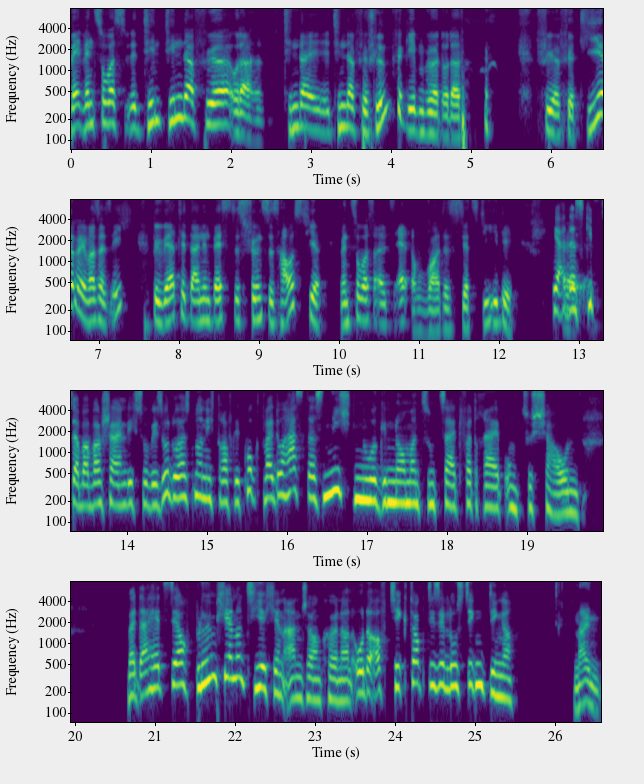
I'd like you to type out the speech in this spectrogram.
wenn es sowas Tinder für oder Tinder, Tinder für Schlümpfe geben wird oder für, für Tiere, was weiß ich. Bewerte dein bestes, schönstes Haustier. Wenn sowas als, oh, wow, das ist jetzt die Idee. Ja, das Äh, gibt's aber wahrscheinlich sowieso. Du hast nur nicht drauf geguckt, weil du hast das nicht nur genommen zum Zeitvertreib, um zu schauen. Weil da hättest du ja auch Blümchen und Tierchen anschauen können. Oder auf TikTok diese lustigen Dinger. Nein,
